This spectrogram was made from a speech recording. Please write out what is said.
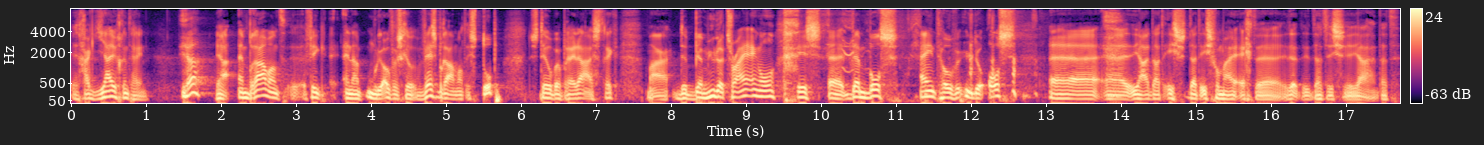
ga ik juichend heen. Ja? Ja, en Brabant eh, vind ik, en dan moet ik ook verschillen. West-Brabant is top. Dus Tilburg-Breda is strik. Maar de Bermuda Triangle is eh, Den Bosch, Eindhoven, Ude, Os. Eh, ja, dat is, dat is voor mij echt, dat, dat is, ja, dat...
